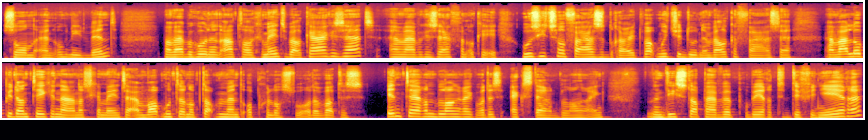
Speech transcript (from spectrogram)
zon en ook niet wind. Maar we hebben gewoon een aantal gemeenten bij elkaar gezet en we hebben gezegd van oké, hoe ziet zo'n fase eruit? Wat moet je doen in welke fase? En waar loop je dan tegenaan als gemeente? En wat moet dan op dat moment opgelost worden? Wat is intern belangrijk? Wat is extern belangrijk? En die stappen hebben we proberen te definiëren.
